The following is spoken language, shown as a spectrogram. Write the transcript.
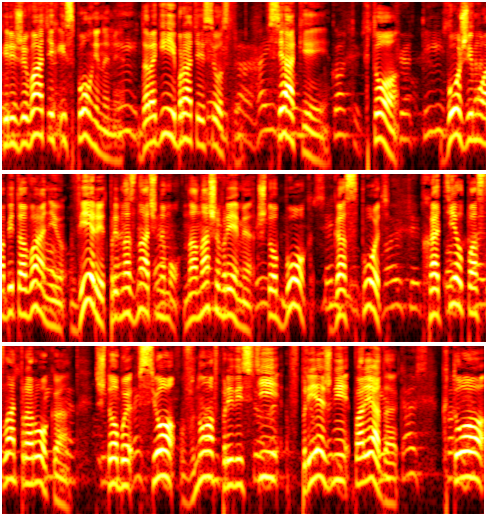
переживать их исполненными. Дорогие братья и сестры, всякий, кто Божьему обетованию верит, предназначенному на наше время, что Бог, Господь, хотел послать пророка, чтобы все вновь привести в прежний порядок. Кто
